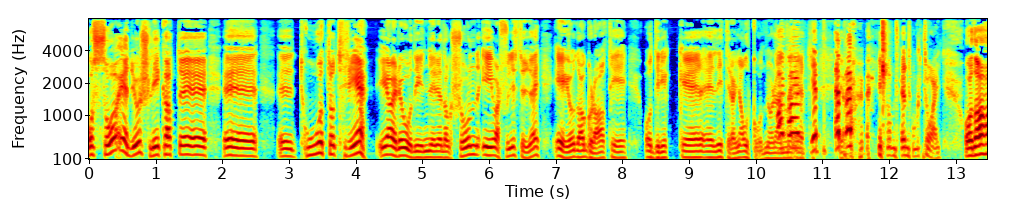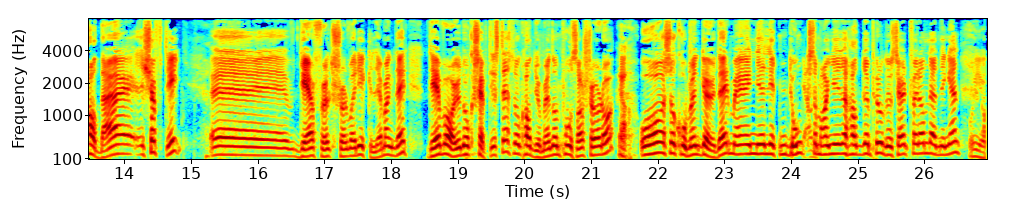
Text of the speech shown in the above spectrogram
Og så er det jo slik at eh, eh, eh, to av tre i Are Odin-redaksjonen, i hvert fall i studio her, er jo da glad til å drikke eh, litt alkohol når de er Jepp, Yep, ja, jepp. ja, det er nok. Og da hadde jeg kjøpt inn eh, det jeg følte sjøl var rikelige mengder. Det var jo dere skeptiske til, så dere hadde jo med noen poser sjøl òg. Ja. Og så kom en Gauder med en liten dunk som han hadde produsert for anledningen. Oi, oi.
